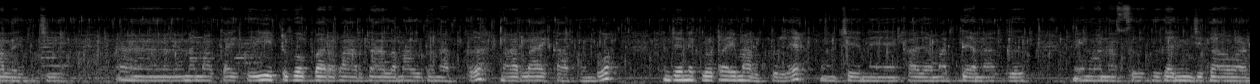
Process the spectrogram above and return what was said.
ಆಲಜ್ಜಿ ನಮ್ಮ ಕೈಕು ಈಟು ಗೊಬ್ಬರ ಪಾರ್ದ ಅಲ್ಲ ನತ್ತು ನಾರು ಲಾಯ್ಕ್ ಹಾಕೊಂಡು ಜನಿಕ್ಲು ಟ್ರೈ ಮಲ್ಪುಲೆ ಮುಂಚೆನೆ ಕಾಯ ಮಧ್ಯಾಹ್ನಗ್ ಮೀನು ಮನಸ್ಸು ಗಂಜಿ ಕಾವಾಡ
